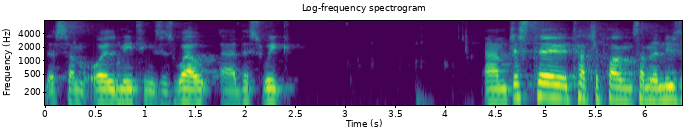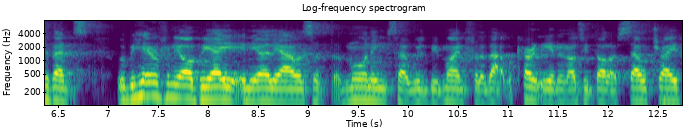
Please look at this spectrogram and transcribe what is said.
there's some oil meetings as well uh, this week. Um, just to touch upon some of the news events, We'll be hearing from the RBA in the early hours of the morning, so we'll be mindful of that. We're currently in an Aussie dollar sell trade,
